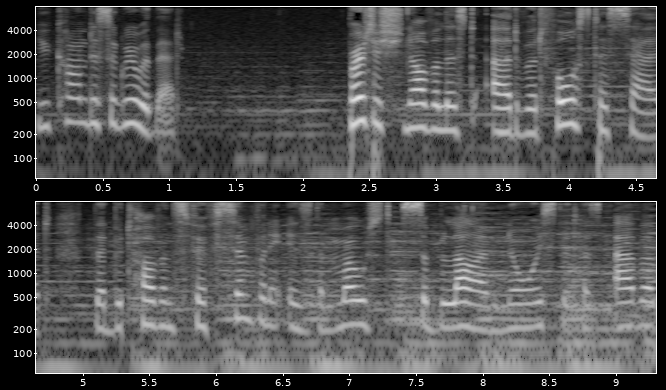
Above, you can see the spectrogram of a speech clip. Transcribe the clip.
You can't disagree with that. British novelist Edward Forster said that Beethoven's Fifth Symphony is the most sublime noise that has ever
